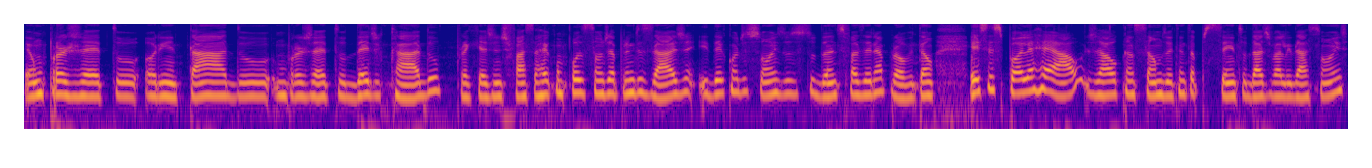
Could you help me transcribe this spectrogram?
É um projeto orientado, um projeto dedicado para que a gente faça a recomposição de aprendizagem e dê condições dos estudantes fazerem a prova. Então, esse spoiler é real, já alcançamos 80% das validações,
